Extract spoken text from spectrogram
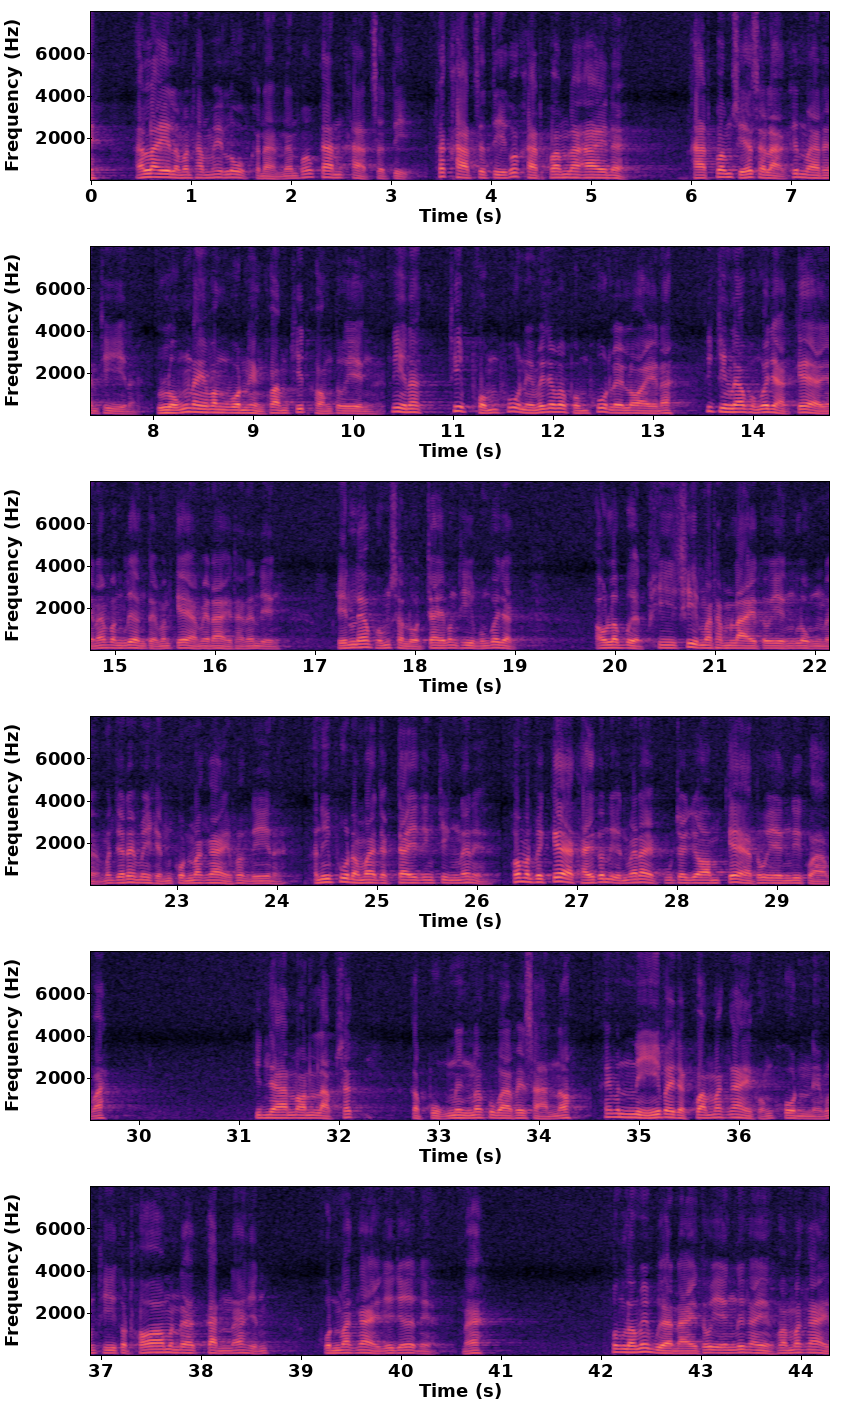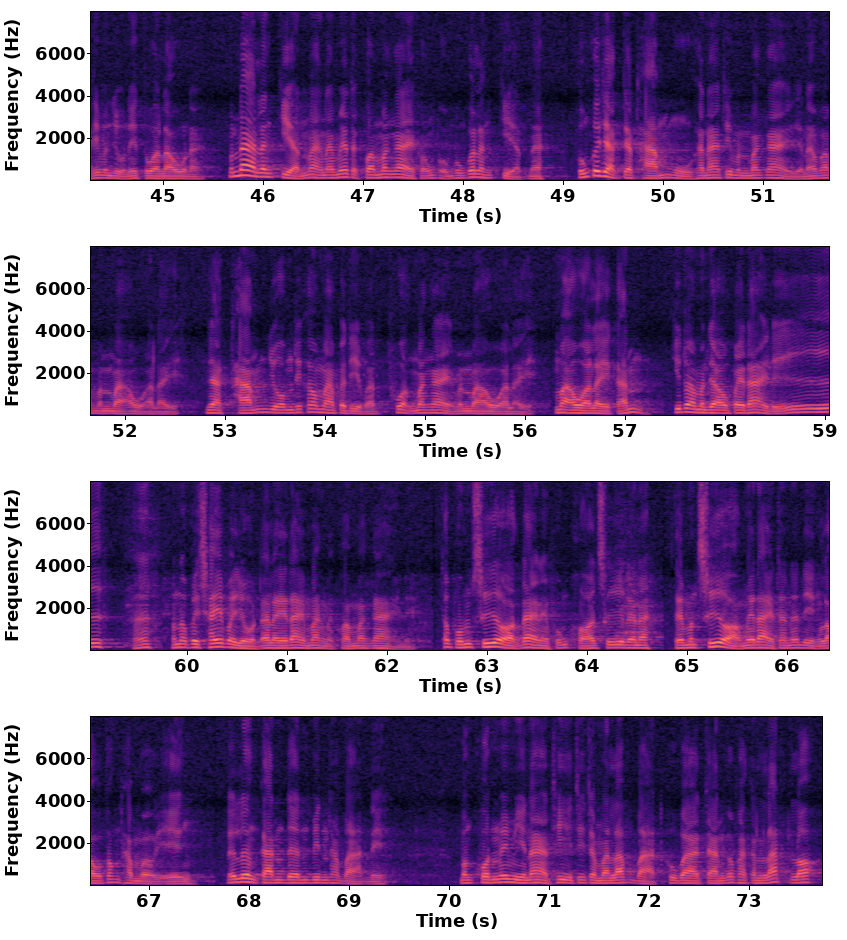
อะไรล่ะมันทำให้โลภขนาดนั้น เพราะการขาดสติ ถ้าขาดสติก็ขาดความละอายน่ะขาดความเสียสละขึ้นมาทันทีน่ะหลงในวังวนแห่งความคิดของตัวเอง นี่นะที่ผมพูดเนี่ยไม่ใช่ว่าผมพูดลอยๆนะที่จริงแล้วผมก็อยากแก้อย่างนะบางเรื่องแต่มันแก้ไม่ได้เท่านั้นเอง เห็นแล้วผมสลดใจบางทีผมก็อยากเอาระเบิดพีชีพมาทำลายตัวเองลงเนะ่ะมันจะได้ไม่เห็นคนมักง่ายพวกนี้นะอันนี้พูดออกมาจากใจจริง ๆนะเนี่ย เพราะมันไปแก้ไขคนอื่นไม่ได้ กูจะยอมแก้ตัวเองดีกว่าวะ กินยานอนหลับสักกระปุกหนึ่งนะครูบาไพศาลเนาะให้มันหนีไปจากความมักง่ายของคนเนี่ยบางทีก็ท้อมันกันนะเห็นคนมักง่ายเยอะๆเนี่ยนะ พวกเราไม่เบื่อหนตัวเองหรือไงกับความมักง่ายที่มันอยู่ในตัวเรานะมันน่ารังเกียจมากนะแม้แต่ความมักง่ายของผมผมก็รังเกียจนะผมก็อยากจะถามหมู่คณะที่มันมักง่ายอยู่นะว่ามันมาเอาอะไร อยากถามโยมที่เข้ามาปฏิบัติ พวกมักง่ายมันมาเอาอะไร มาเอาอะไรกัน คิดว่ามันจะเอาไปได้หรือฮะมันเอาไปใช้ประโยชน์อะไรได้บ้างนะความมักง่ายเนี่ยถ้าผมซื้อออกได้เนี่ยผมขอซื้อแล้วนะแต่มันซื้อออกไม่ได้เท่านั้นเองเราต้องทำเอาเอง แล้วเรื่องการเดินบินทบาทเนี่ยบางคนไม่มีหน้าที่ที่จะมารับบาตรครูบาอาจารย์ก็พากันลัดเลาะ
